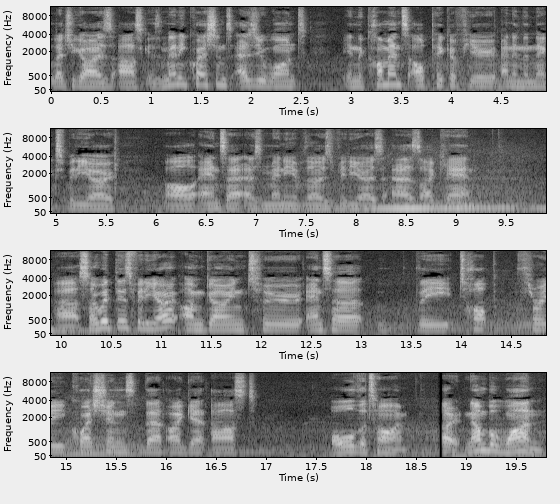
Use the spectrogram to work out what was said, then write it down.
let you guys ask as many questions as you want. In the comments, I'll pick a few, and in the next video, I'll answer as many of those videos as I can. Uh, so with this video, I'm going to answer the top three questions that I get asked all the time. So, number one,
